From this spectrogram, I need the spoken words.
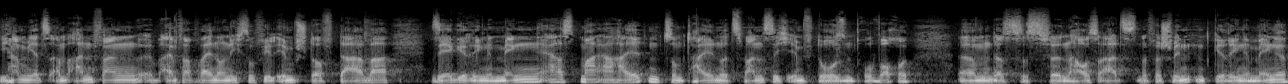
die haben jetzt am Anfang, äh, einfach weil noch nicht so viel Impfstoff da war, sehr geringe Mengen erstmal erhalten, zum Teil nur 20 Impfdosen pro Woche. Ähm, das ist für einen Hausarzt eine verschwindend geringe Menge.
